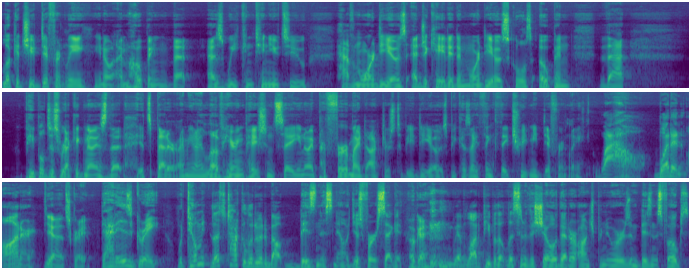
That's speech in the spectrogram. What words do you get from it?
look at you differently, you know, I'm hoping that as we continue to have more DOs educated and more DO schools open that people just recognize that it's better. I mean, I love hearing patients say, you know, I prefer my doctors to be DOs because I think they treat me differently. Wow. What an honor. Yeah, it's great. That is great. Well, tell me, let's talk a little bit about business now, just for a second. Okay. we have a lot of people that listen to the show that are entrepreneurs and business folks.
